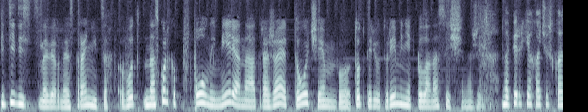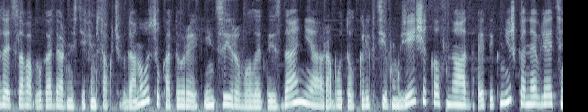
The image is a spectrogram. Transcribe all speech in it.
50, наверное, страницах. Вот насколько в полной мере она отражает то, чем в тот период времени была насыщена жизнь? Во-первых, я хочу сказать слова благодарности Ефим Сакчеву Доносу, который инициировал это издание, работал коллектив музейщиков над этой книжкой. Она является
